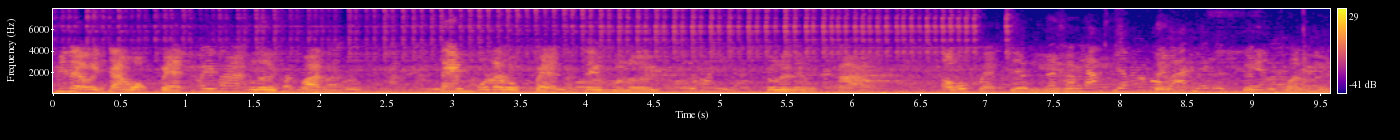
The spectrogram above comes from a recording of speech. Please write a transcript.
พี่แล้วไอ้จ่างหกแปดไม่มากเลยสักวัน เต็มหมดเลยหกแปดเต็มหมดเลย ก็เลยได้หกเก้า เอาหกแปดเต็มเลยเต็มเต็มทุกวันเลย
